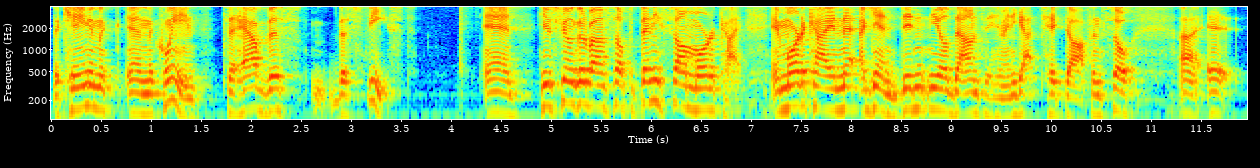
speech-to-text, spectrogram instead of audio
the king and the, and the queen, to have this, this feast. And he was feeling good about himself, but then he saw Mordecai. And Mordecai, again, didn't kneel down to him and he got ticked off. And so, uh, it,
